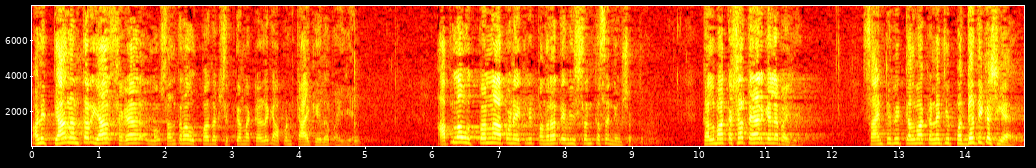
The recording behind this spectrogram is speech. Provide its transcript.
आणि त्यानंतर या सगळ्या लो- संत्रा उत्पादक शेतकऱ्यांना कळलं की आपण काय केलं पाहिजे. आपलं उत्पन्न आपण एकरी पंधरा ते वीस टन कसं नेऊ शकतो? कलमा कशा तयार केल्या पाहिजे? सायंटिफिक कलमा करण्याची पद्धती कशी आहे?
